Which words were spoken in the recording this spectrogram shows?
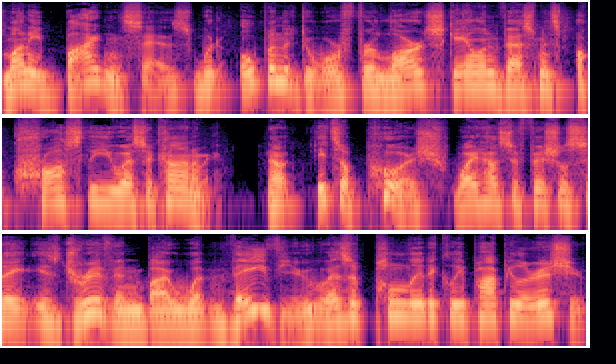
Money Biden says would open the door for large scale investments across the U.S. economy. Now, it's a push White House officials say is driven by what they view as a politically popular issue.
